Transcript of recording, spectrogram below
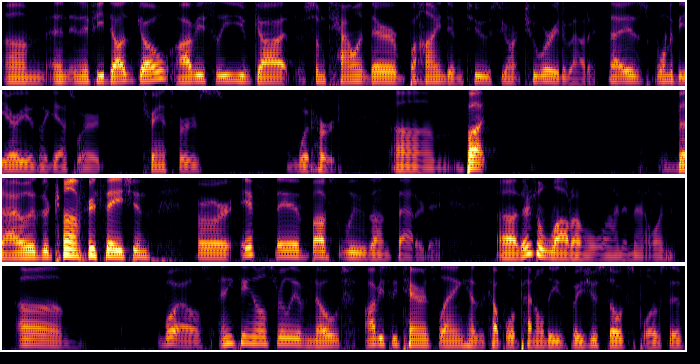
Um, and, and if he does go, obviously you've got some talent there behind him too, so you aren't too worried about it. That is one of the areas, I guess, where transfers would hurt. Um, but those are conversations for if the Buffs lose on Saturday. Uh, there's a lot on the line in that one. Um, what else? Anything else really of note? Obviously, Terrance Lang has a couple of penalties, but he's just so explosive.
